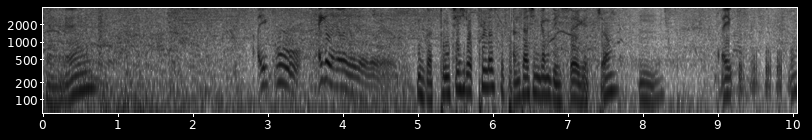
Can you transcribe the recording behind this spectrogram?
오케이 아이고, 아이고, 아이고, 아이고. 그러니까 동체 시력 플러스 반사신경도 있어야겠죠. 음. 아이고, 고고고고.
